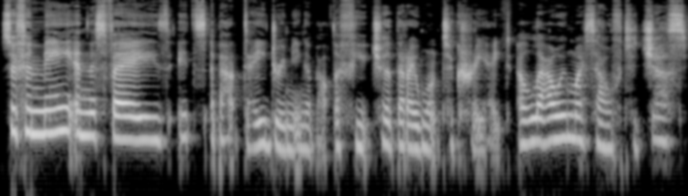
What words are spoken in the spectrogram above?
So, for me in this phase, it's about daydreaming about the future that I want to create, allowing myself to just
